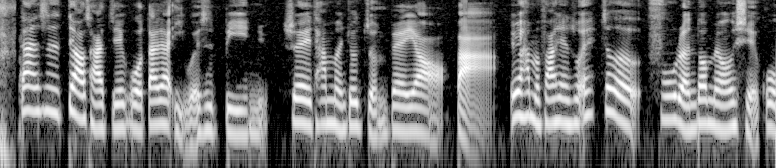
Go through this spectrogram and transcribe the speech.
但是调查结果大家以为是 B 女，所以他们就准备要把，因为他们发现说，哎，这个夫人都没有写过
